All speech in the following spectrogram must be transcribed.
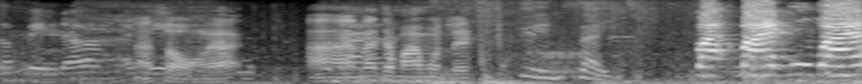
สเปรย์ได้ป่ะๆอะสองแล้วอ่าน่าจะมาหมดเลย Still in sight. บายบายกูบาย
